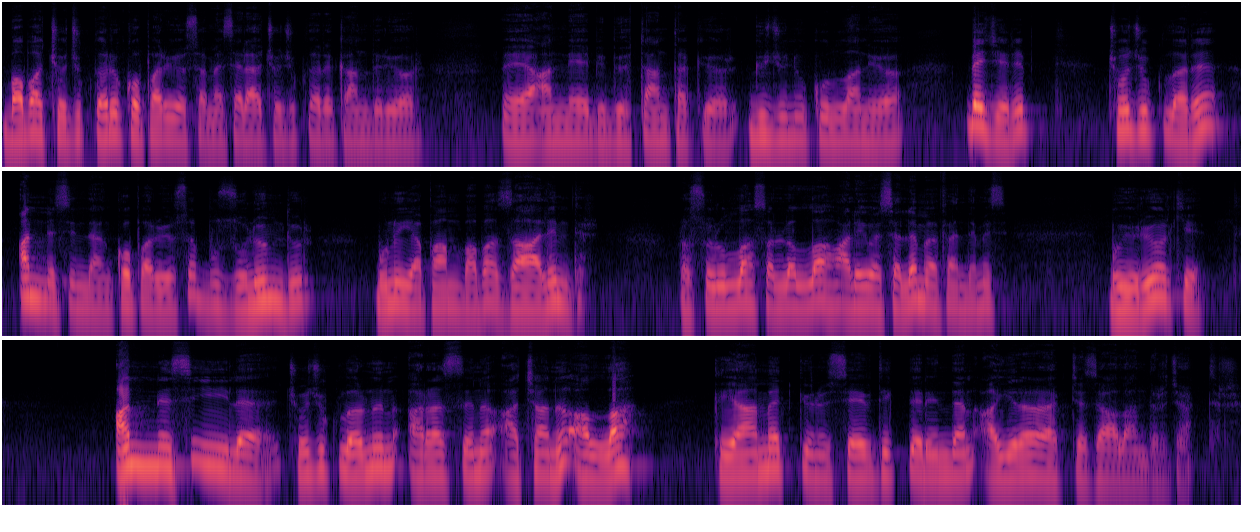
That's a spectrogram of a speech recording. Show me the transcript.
baba çocukları koparıyorsa mesela çocukları kandırıyor veya anneye bir bühtan takıyor, gücünü kullanıyor, becerip çocukları annesinden koparıyorsa bu zulümdür. Bunu yapan baba zalimdir. Resulullah sallallahu aleyhi ve sellem Efendimiz buyuruyor ki annesiyle çocuklarının arasını açanı Allah kıyamet günü sevdiklerinden ayırarak cezalandıracaktır.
